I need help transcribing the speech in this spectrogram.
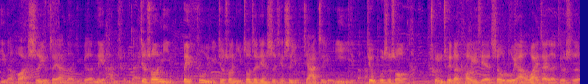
底的话是有这样的一个内涵存在，就是说你被赋予，就是说你做这件事情是有价值、有意义的，就不是说纯粹的靠一些收入呀、外在的，就是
